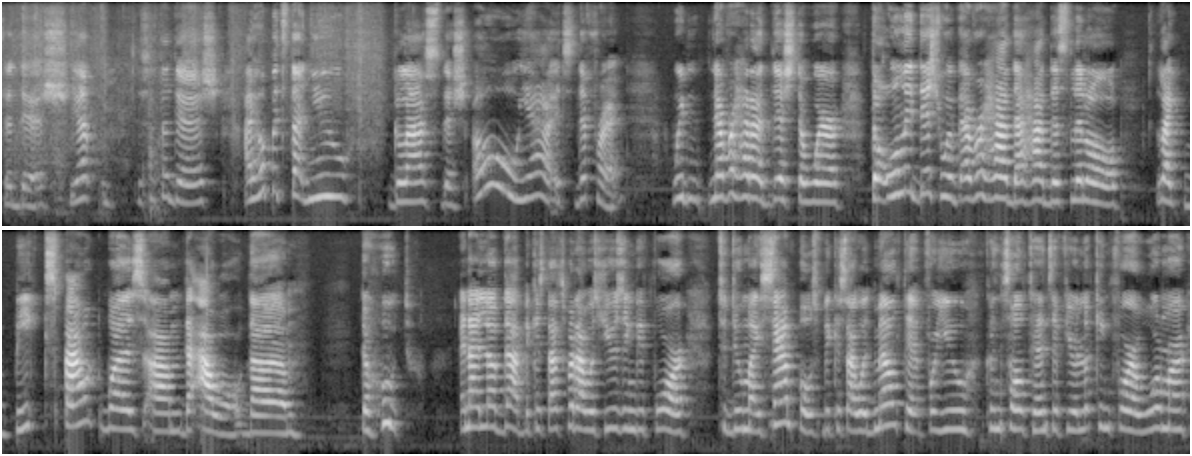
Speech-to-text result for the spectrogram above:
the dish. Yep, this is the dish. I hope it's that new glass dish. Oh, yeah, it's different. We never had a dish to where the only dish we've ever had that had this little like beak spout was um, the owl, the the hoot. And I love that because that's what I was using before to do my samples because I would melt it for you consultants. If you're looking for a warmer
